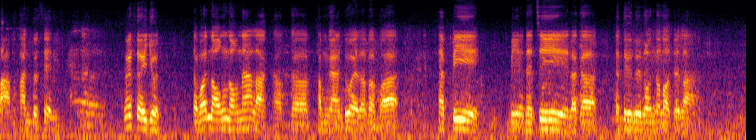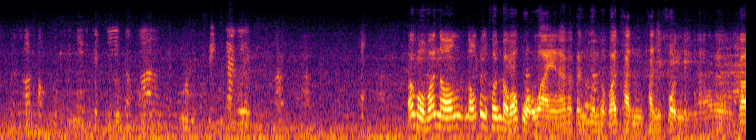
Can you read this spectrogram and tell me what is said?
สามพันเปอร์เซ็นต์เออไม่เคยหยุด แต่ว่าน้องน้องน่ารักครับ ก็ทำงานด้วยแล้วแบบว่าแฮปปี้มี energy แล้วก็กระตือรือร้นตลอดเวลา เหมือนเราสองคนที่มีเอจีแบบว่าซิงค์กันเลยเออผมว่าน้องน้องเป็นคนแบบว่าหัวไวนะแบบเป็นคนแบบว่าทันทันคนอย่างเงี้ยเออก็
